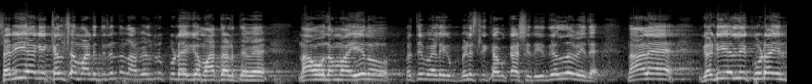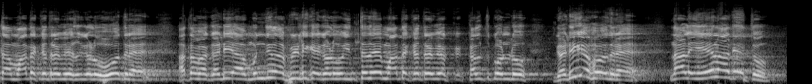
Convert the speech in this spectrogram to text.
ಸರಿಯಾಗಿ ಕೆಲಸ ಮಾಡಿದ್ರಿಂದ ನಾವೆಲ್ಲರೂ ಕೂಡ ಹೀಗೆ ಮಾತಾಡ್ತೇವೆ. ನಾವು ನಮ್ಮ ಏನು ಪ್ರತಿಭೆಗಳಿಗೆ ಬೆಳೆಸಲಿಕ್ಕೆ ಅವಕಾಶ ಇದೆ, ಇದೆಲ್ಲವೂ ಇದೆ. ನಾಳೆ ಗಡಿಯಲ್ಲಿ ಕೂಡ ಇಂಥ ಮಾದಕ ದ್ರವ್ಯಗಳು ಹೋದರೆ, ಅಥವಾ ಗಡಿಯ ಮುಂದಿನ ಪೀಳಿಗೆಗಳು ಇಂಥದೇ ಮಾದಕ ದ್ರವ್ಯ ಕಲ್ತ್ಕೊಂಡು ಗಡಿಗೆ ಹೋದರೆ ನಾಳೆ ಏನಾದೀತು?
